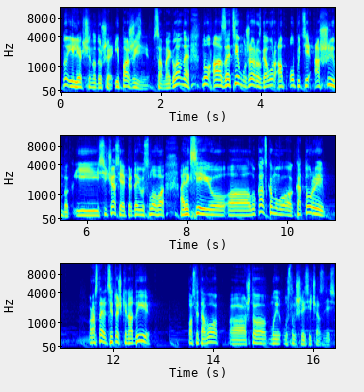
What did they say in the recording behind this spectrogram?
ну и легче на душе. И по жизни, самое главное. Ну а затем уже разговор об опыте ошибок. И сейчас я передаю слово Алексею а, Лукацкому, который расставит все точки над «и» после того, а, что мы услышали сейчас здесь.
